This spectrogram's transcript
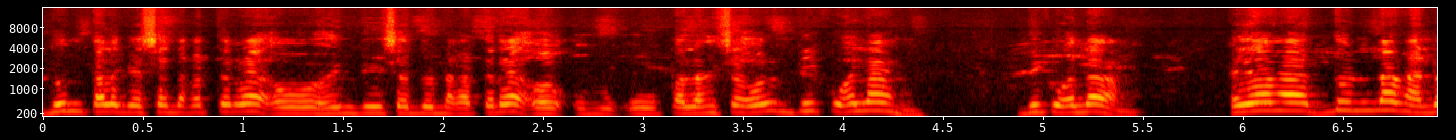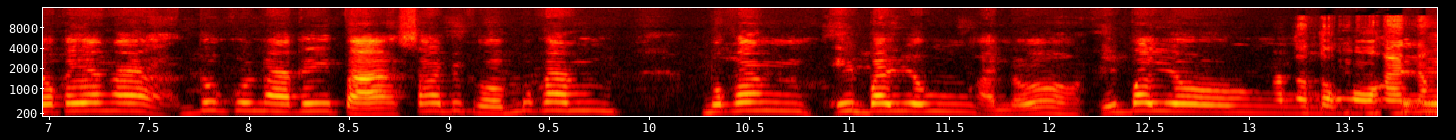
doon talaga siya nakatira o hindi siya doon nakatira o umuupa lang siya o hindi ko alam. Hindi ko alam. Kaya nga doon lang ano, kaya nga doon ko nakita, sabi ko mukhang mukhang iba yung ano, iba yung Patutunguhan ng...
